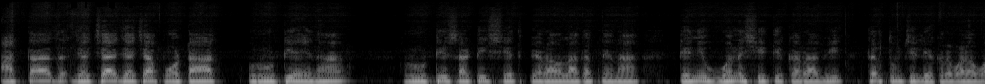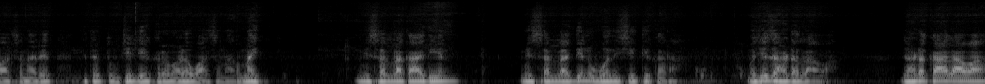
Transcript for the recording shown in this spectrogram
आता ज- ज्याच्या ज्याच्या पोटात रोटी आहे ना रोटीसाठी शेत पेरावं लागत नाही ना त्यांनी वन शेती करावी तर तुमची लेकरं बाळं वाचणार आहेत तर तुमची लेकरं बाळं वाचणार नाहीत. मी सल्ला काय देईन? मी सल्ला देईन वन शेती करा. म्हणजे झाडं लावा. झाडं का लावा?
